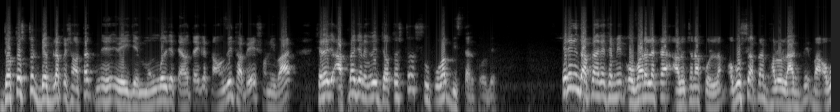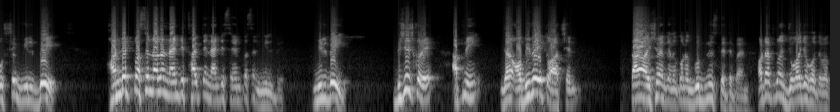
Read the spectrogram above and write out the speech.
যথেষ্ট ডেভেলপেশন অর্থাৎ এই যে মঙ্গল যে তেরো তারিখে ট্রানজিট হবে শনিবার, সেটা আপনার জন্য কিন্তু যথেষ্ট সুপ্রভাব বিস্তার করবে। এটা কিন্তু আপনার কাছে আমি ওভারঅল একটা আলোচনা করলাম। অবশ্যই আপনার ভালো লাগবে বা অবশ্যই মিলবে। হান্ড্রেড পার্সেন্ট নাহলে নাইনটি ফাইভ থেকে নাইনটি সেভেন পার্সেন্ট মিলবে। মিলবেই। বিশেষ করে আপনি যারা অবিবাহিত আছেন, তারা এই সময় কিন্তু কোনো গুড নিউজ পেতে পারেন হঠাৎ কোনো যোগাযোগ হতে পারে,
